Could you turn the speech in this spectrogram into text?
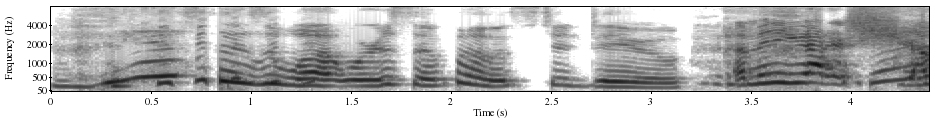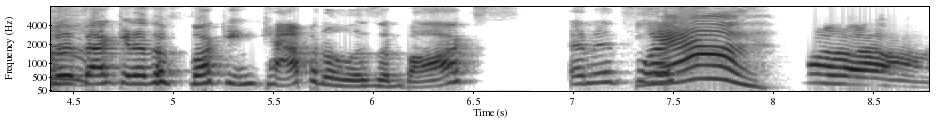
this is what we're supposed to do. And then you got to shove it back into the fucking capitalism box. And it's like, yeah. ah.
